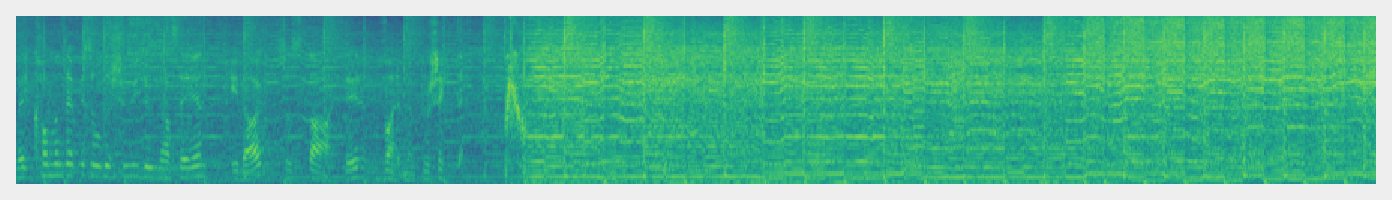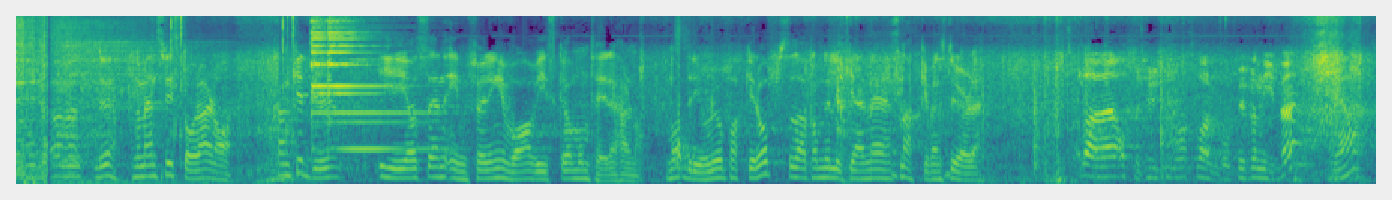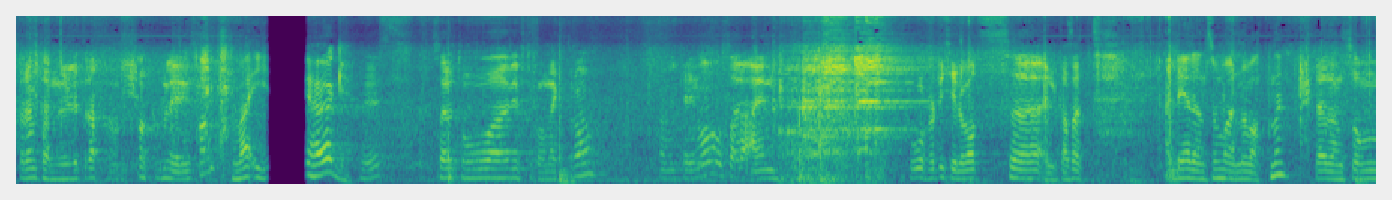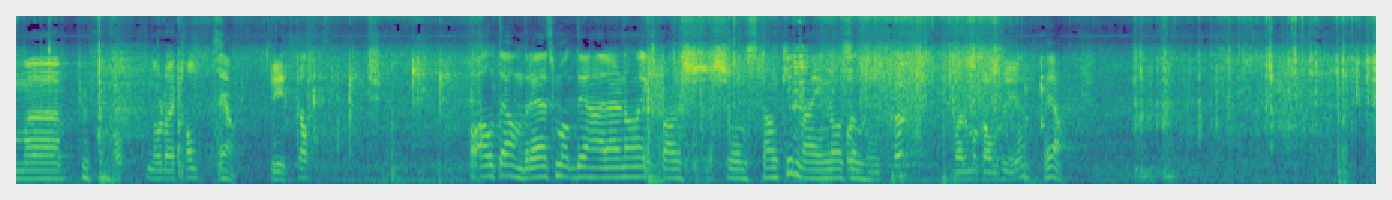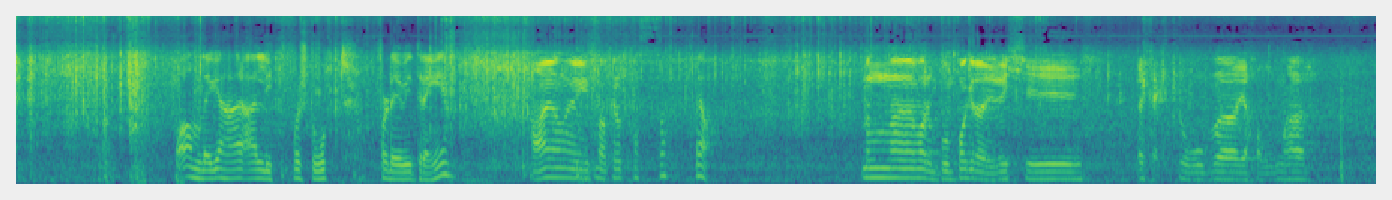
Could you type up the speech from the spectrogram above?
Velkommen til episode 7 i dugnadsserien. I dag så starter varmeprosjektet. Ja, men du, mens vi står her nå, kan ikke du gi oss en innføring i hva vi skal montere her nå? Nå driver du og pakker opp, så da kan du like gjerne snakke mens du gjør det. Da er det 8000 watts varmepumpe fra Nibe. Ja. Så er det en 500 liter akk- akkumuleringsfang. Hva er i i høg? Så er det to eh, viftekonnektorer og så er det en 42 kW elkassett. Er det den som varmer vannet? Det er den som eh, puffer opp når det er kaldt. Ja. Dritkaldt. Og alt det andre, små, det her er noen ekspansjonstanker? Nei, noe sånn... Varm og kald frie. Ja. Og anlegget her er litt for stort for det vi trenger. Nei, han er egentlig akkurat passe. Ja. Men uh, varmepumpa greier ikke effektbehovet i hallen her.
